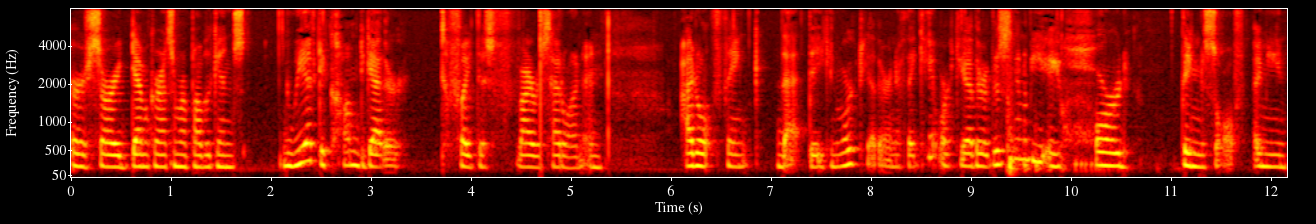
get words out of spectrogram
or sorry, Democrats and Republicans. We have to come together to fight this virus head on and I don't think that they can work together. And if they can't work together, this is going to be a hard thing to solve. I mean,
